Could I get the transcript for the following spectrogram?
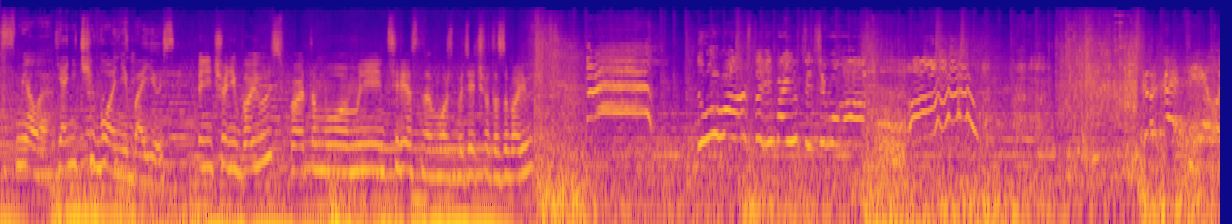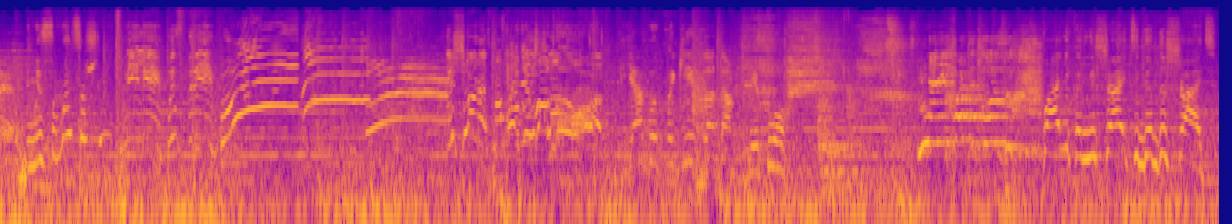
смелая. Я ничего не боюсь. Я ничего не боюсь, поэтому мне интересно, может быть, я чего-то забоюсь. Думала, что не боюсь ничего. Крокодилы! Не с ума сошли? Смелей, быстрей! Еще раз, попади в Я бы погибла там. Ей плохо. У меня не хватит воздуха. Паника мешает тебе дышать.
